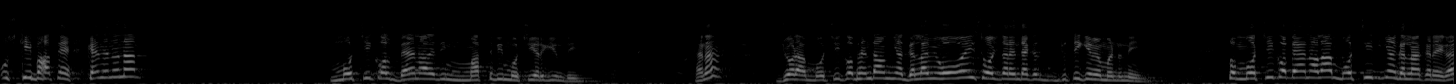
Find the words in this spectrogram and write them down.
اس کی باتیں۔ کہنے نا نا، موچی کول بہن والے دی مت بھی موچی ورگی ہوندی۔ ہے نا؟ جوڑا موچی کو بہندا ہوندیاں گلاں وی اوہی سوچدا رہندا کہ جُتی کیویں منڈنی تو موچی کو بہن والا موچی دیاں گلاں کرے گا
